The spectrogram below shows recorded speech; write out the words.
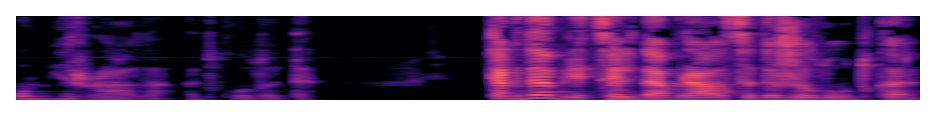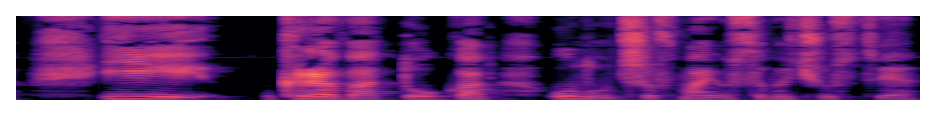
умирала от голода. Когда Брицель добрался до желудка и кровотока, улучшив мое самочувствие,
